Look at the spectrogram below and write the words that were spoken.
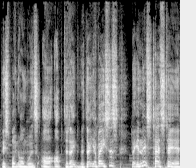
this point onwards are up to date with the databases. But in this test here,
